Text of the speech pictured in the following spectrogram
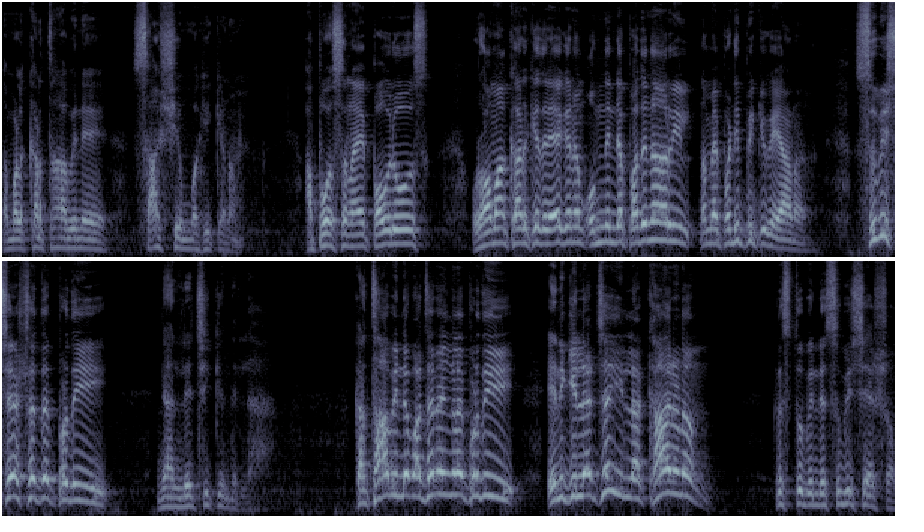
നമ്മൾ കർത്താവിനെ സാക്ഷ്യം വഹിക്കണം. അപ്പോസനായ പൗലോസ് റോമാക്കാർക്കെതിരെ ലേഖനം ഒന്നിന്റെ പതിനാറിൽ നമ്മെ പഠിപ്പിക്കുകയാണ്. സുവിശേഷത്തെ പ്രതി ഞാൻ ലജ്ജിക്കുന്നില്ല. കർത്താവിന്റെ വചനങ്ങളെ പ്രതി എനിക്ക് ലജ്ജയില്ല. കാരണം ക്രിസ്തുവിന്റെ സുവിശേഷം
